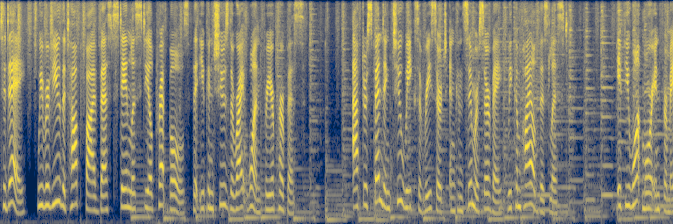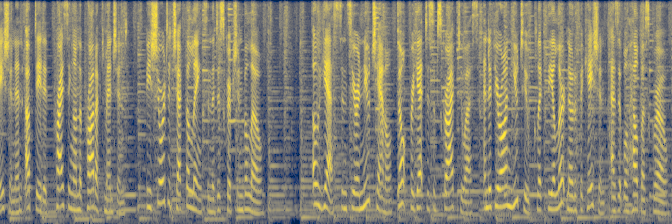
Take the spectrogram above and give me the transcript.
Today, we review the top 5 best stainless steel prep bowls that you can choose the right one for your purpose. After spending two weeks of research and consumer survey, we compiled this list. If you want more information and updated pricing on the product mentioned, be sure to check the links in the description below. Oh yes, since you're a new channel, don't forget to subscribe to us, and if you're on YouTube click the alert notification as it will help us grow.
